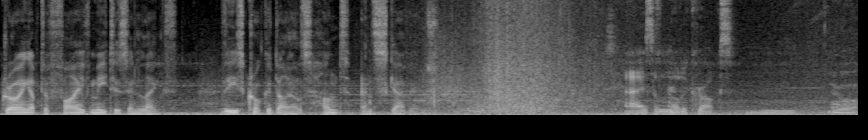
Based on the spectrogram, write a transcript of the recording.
Growing up to five meters in length, these crocodiles hunt and scavenge. There's a lot of crocs. Mm. Yeah.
